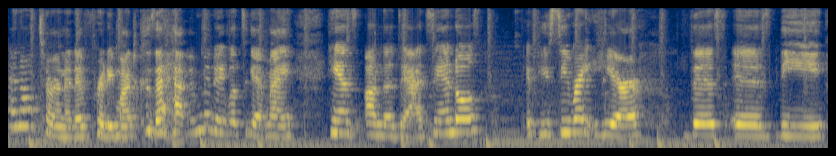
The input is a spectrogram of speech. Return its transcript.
an alternative pretty much because I haven't been able to get my hands on the dad sandals. If you see right here, this is the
